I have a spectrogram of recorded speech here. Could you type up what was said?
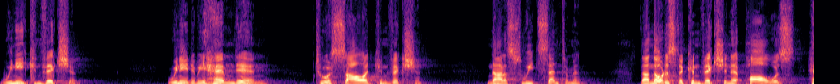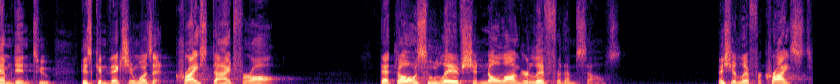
We need conviction. We need to be hemmed in to a solid conviction, not a sweet sentiment. Now, notice the conviction that Paul was hemmed into. His conviction was that Christ died for all, that those who live should no longer live for themselves, they should live for Christ.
